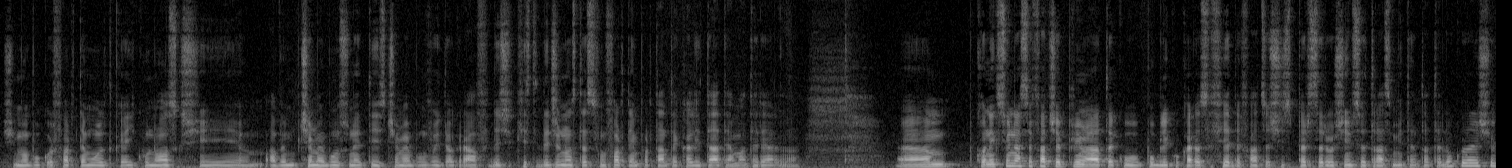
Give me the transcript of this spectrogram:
și mă bucur foarte mult că îi cunosc și avem cel mai bun sunetist, cel mai bun videograf, deci chestii de genul ăsta sunt foarte importante, calitatea materialelor. Um, conexiunea se face prima dată cu publicul care o să fie de față și sper să reușim să transmitem toate lucrurile și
